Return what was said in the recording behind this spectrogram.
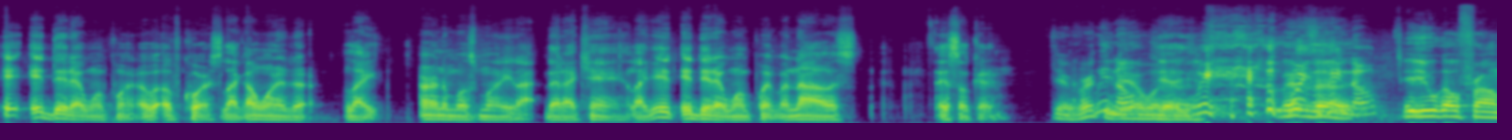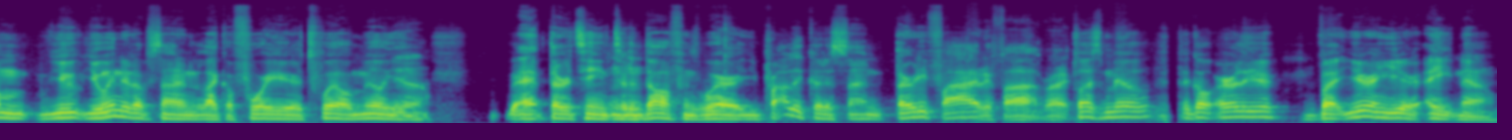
It, it did at one point, of, of course. Like I wanted to like earn the most money that, that I can. Like it, it did at one point, but now it's it's okay. Yeah, rookie know. deal was. Yeah, a- We, it we, was a- we know. You go from you you ended up signing like a four year, twelve million at 13 to the Mhm. Dolphins, where you probably could have signed 35 35, right? plus mil to go earlier. But you're in year eight now.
